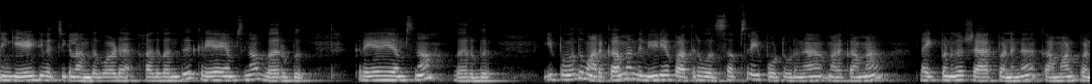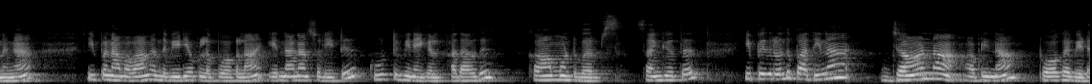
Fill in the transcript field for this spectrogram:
நீங்கள் எழுதி வச்சுக்கலாம் அந்த வேர்டை அது வந்து கிரையாயம்ஸ்னால் வெர்பு கிரையாயம்ஸ்னால் வெர்பு இப்போ வந்து மறக்காமல் அந்த வீடியோ பார்த்துட்டு ஒரு சப்ஸ்கிரைப் போட்டு விடுங்க. மறக்காமல் லைக் பண்ணுங்கள் ஷேர் பண்ணுங்கள் கமெண்ட் பண்ணுங்கள் இப்போ நாம் வாங்க அந்த வீடியோக்குள்ளே போகலாம். என்னென்னு சொல்லிட்டு கூட்டு வினைகள் அதாவது காமௌண்ட் வெர்ப்ஸ் சங்கீதர் இப்போ இதில் வந்து பார்த்திங்கன்னா ஜானா அப்படின்னா போக விட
